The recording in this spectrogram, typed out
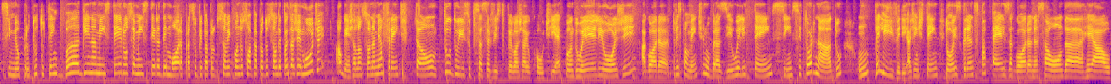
se meu produto tem bug na minha esteira ou se a minha esteira demora para subir para produção e quando sobe para produção depois da Gemude, alguém já lançou na minha frente. Então, tudo isso precisa ser visto pelo Agile Coach e é quando ele hoje hoje, agora, principalmente no Brasil, ele tem sim se tornado um delivery. A gente tem dois grandes papéis agora nessa onda real.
